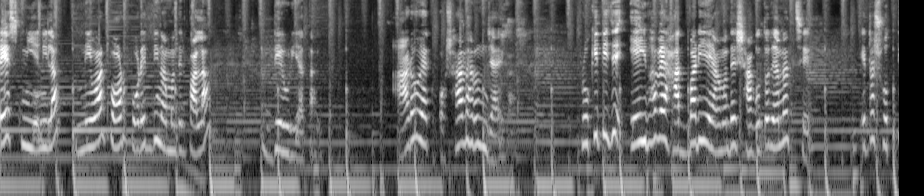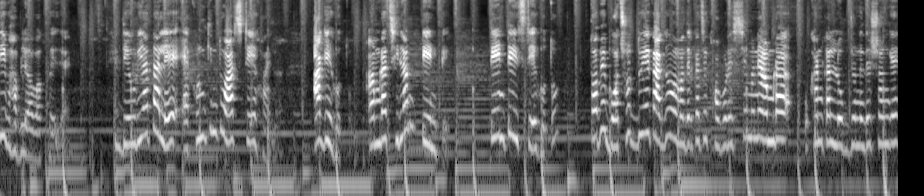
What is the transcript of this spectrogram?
রেস্ট নিয়ে নিলাম। নেওয়ার পর পরের দিন আমাদের পালা দেউরিয়া তাল আরও এক অসাধারণ জায়গা। প্রকৃতি যে এইভাবে হাত বাড়িয়ে আমাদের স্বাগত জানাচ্ছে এটা সত্যি ভাবলে অবাক হয়ে যায়। দেউরিয়া তালে এখন কিন্তু আর স্টে হয় না। আগে হতো। আমরা ছিলাম টেন্টে টেন্টে স্টে হতো। তবে বছর দুয়েক আগেও আমাদের কাছে খবর এসছে মানে আমরা ওখানকার লোকজনেদের সঙ্গে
